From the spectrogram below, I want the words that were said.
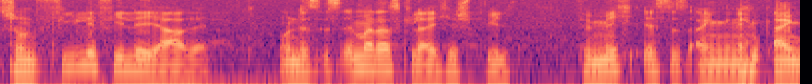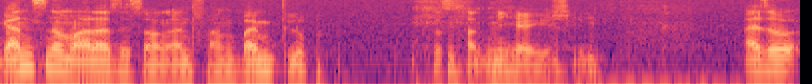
schon viele, viele Jahre. Und es ist immer das gleiche Spiel. Für mich ist es ein, ein ganz normaler Saisonanfang beim Club. Das hat Michael geschrieben. Also,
